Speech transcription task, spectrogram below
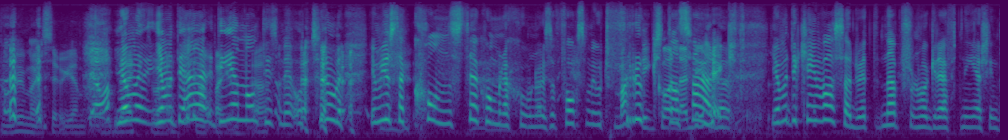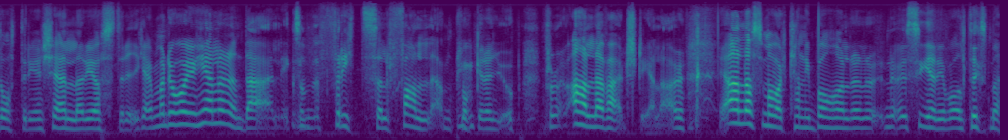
Nu är man ju sugen. Ja. men, ja, men det, är, det är in. någonting som är otroligt. Ja, men just så här konstiga kombinationer, alltså folk som har gjort fruktansvärda... Ja men det kan ju vara så här, du vet, när personen har grävt ner sin dotter i en källare i Österrike. Men du har ju hela den där liksom, fritzelfallen plockar den ju upp från alla världsdelar. Alla som har varit kannibaler eller serievåldtäktsmän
